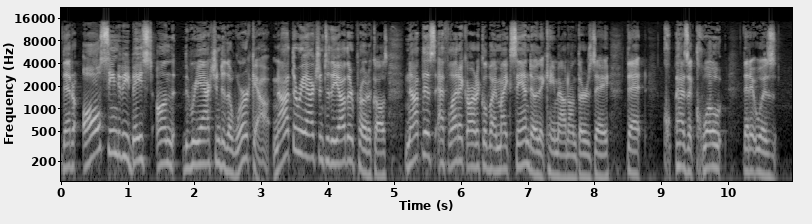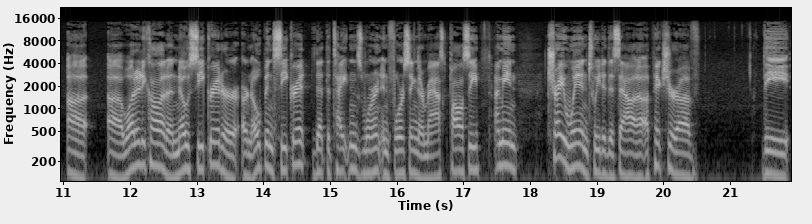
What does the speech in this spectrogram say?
that all seem to be based on the reaction to the workout, not the reaction to the other protocols, not this athletic article by Mike Sando that came out on Thursday that has a quote that it was uh, uh, what did he call it? A no secret or, or an open secret that the Titans weren't enforcing their mask policy. I mean, Trey Wynn tweeted this out a picture of the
